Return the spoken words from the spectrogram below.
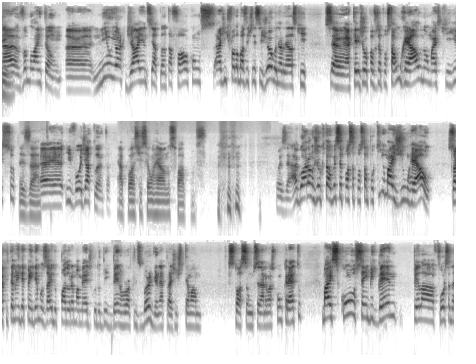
Uh, vamos lá então. Uh, New York Giants e Atlanta Falcons. A gente falou bastante desse jogo, né, Ornelas? Que é aquele jogo para você apostar um real, não mais que isso. Exato. É, e vou de Atlanta. Aposte ser um real nos Falcons. Pois é. Agora é um jogo que talvez você possa apostar um pouquinho mais de um real, só que também dependemos aí do panorama médico do Big Ben Roethlisberger, né? Pra gente ter uma situação, um cenário mais concreto. Mas com ou sem Big Ben, pela força da,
